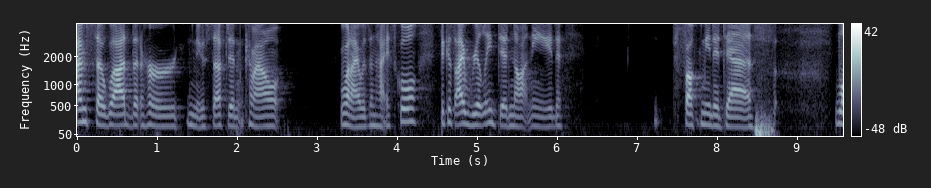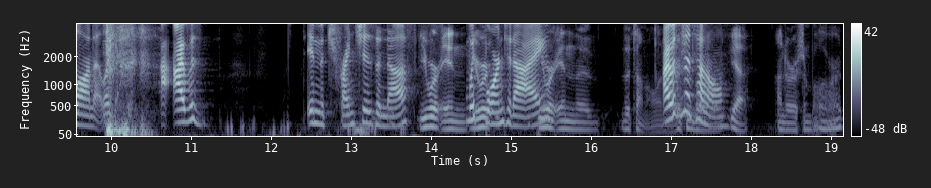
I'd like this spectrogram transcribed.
I'm so glad that her new stuff didn't come out when I was in high school because I really did not need fuck me to death Lana. Like I, I was in the trenches enough. You were in With were, Born to Die? You were in the the tunnel. I was in the tunnel. Boulevard. Yeah, under Ocean Boulevard.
